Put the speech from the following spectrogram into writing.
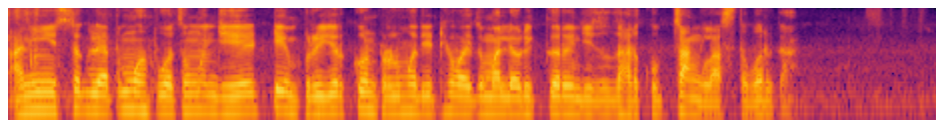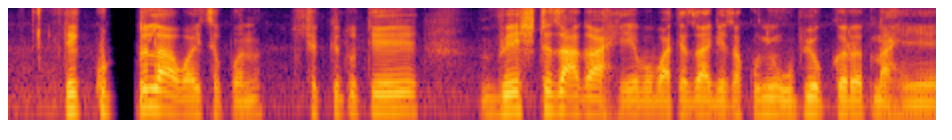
आणि सगळ्यात महत्त्वाचं म्हणजे टेम्परेचर कंट्रोलमध्ये ठेवायचं म्हणल्यावर एक करंजीचं झाड खूप चांगलं असतं बरं का. ते कुठं लावायचं पण शक्यतो ते वेस्ट जागा आहे बाबा त्या जागेचा कोणी उपयोग करत नाही.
